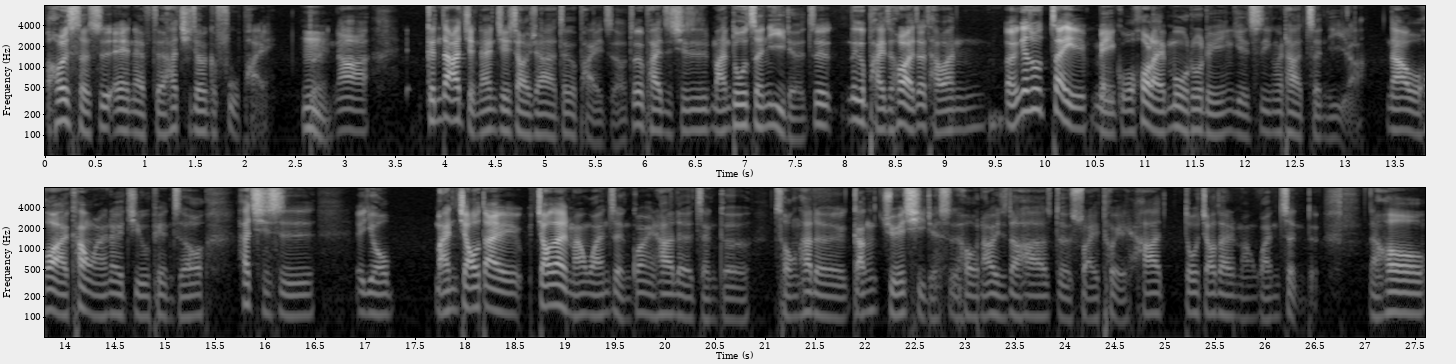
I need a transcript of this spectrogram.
Hollister 是 A N F 的，它其中一个副牌。对嗯，，那跟大家简单介绍一下这个牌子哦。这个牌子其实蛮多争议的。这那个牌子后来在台湾，呃，应该说在美国后来没落的原因也是因为它的争议啦。那我后来看完了那个纪录片之后，他其实呃有蛮交代交代蛮完整关于他的整个从他的刚崛起的时候，然后一直到他的衰退，他都交代的蛮完整的。然后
